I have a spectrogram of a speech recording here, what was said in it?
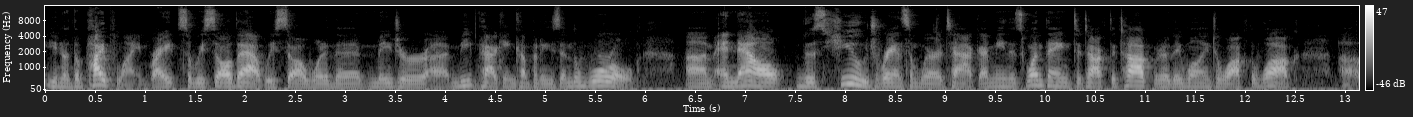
you know the pipeline, right? So we saw that. We saw one of the major uh, meat packing companies in the world um, and now this huge ransomware attack. I mean, it's one thing to talk the talk, but are they willing to walk the walk? Uh,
